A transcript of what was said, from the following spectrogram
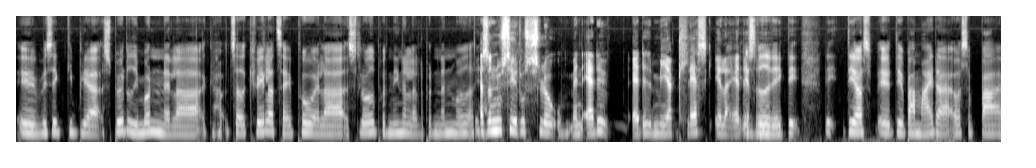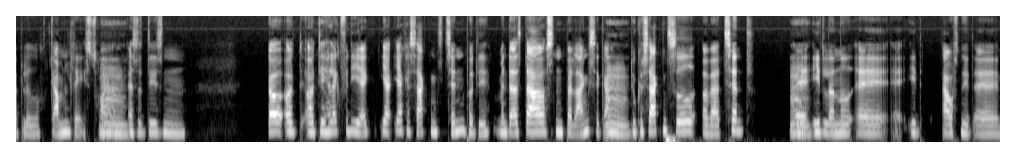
øh, hvis ikke de bliver spyttet i munden, eller taget kvælertag på, eller slået på den ene eller på den anden måde. Altså, Altså nu siger du slå, men er det, er det mere klask, eller er det jeg sådan? ved det ikke. Det, det, det, er også, øh, det er jo bare mig, der også bare er blevet gammeldags, tror jeg. Mm. Altså, det er sådan... Og, og, og det er heller ikke, fordi jeg ikke... Jeg, jeg kan sagtens tænde på det, men der, der er også en balancegang. Mm. Du kan sagtens sidde og være tændt mm. af et eller andet, af, af et afsnit af...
